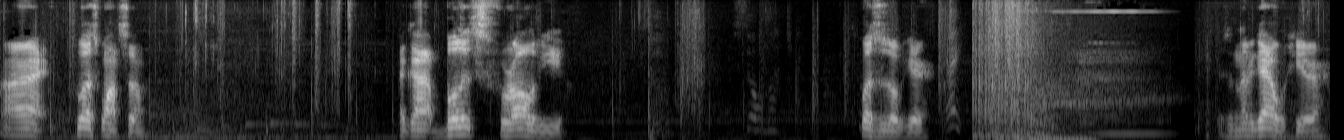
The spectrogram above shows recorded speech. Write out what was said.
Alright. Who else wants some? I got bullets for all of you. What else is over here? There's another guy over here.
